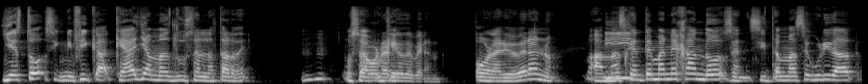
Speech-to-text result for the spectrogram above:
Y esto significa que haya más luz en la tarde. O sea, horario de verano. Horario de verano. A más gente manejando se necesita más seguridad,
